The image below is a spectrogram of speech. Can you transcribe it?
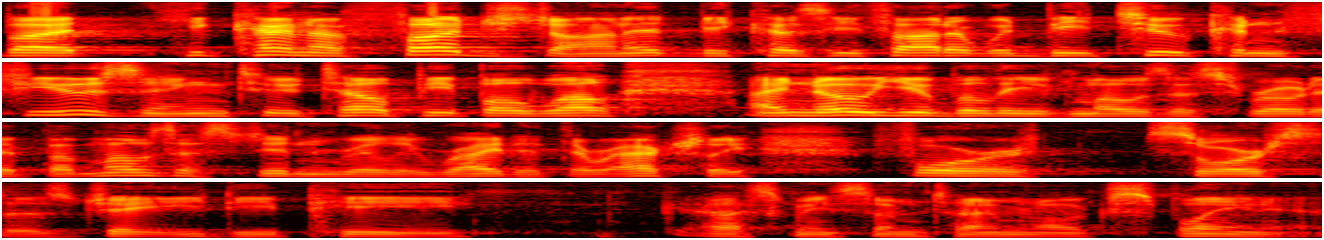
but he kind of fudged on it because he thought it would be too confusing to tell people, well, I know you believe Moses wrote it, but Moses didn't really write it. There were actually four sources, J E D P. Ask me sometime and I'll explain it.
